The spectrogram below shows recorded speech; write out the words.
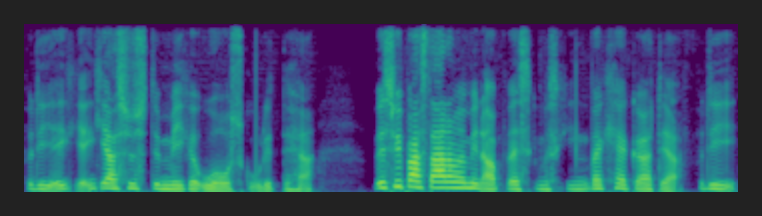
Fordi jeg, jeg, jeg synes, det er mega uoverskueligt, det her. Hvis vi bare starter med min opvaskemaskine, hvad kan jeg gøre der? Fordi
